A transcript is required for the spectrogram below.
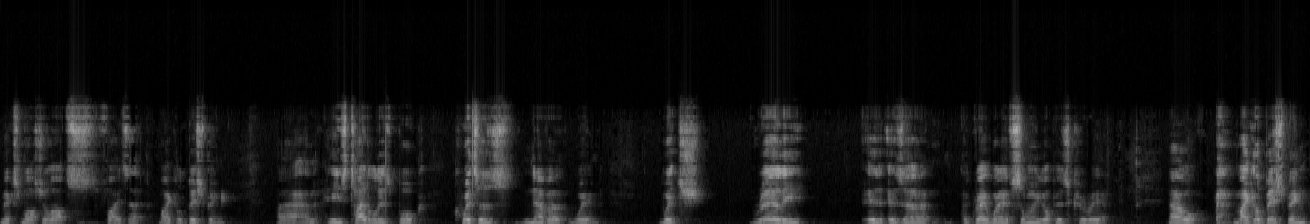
mixed martial arts fighter, Michael Bisping. Uh, and he's titled his book Quitters Never Win, which really is, is a, a great way of summing up his career. Now, Michael Bisping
